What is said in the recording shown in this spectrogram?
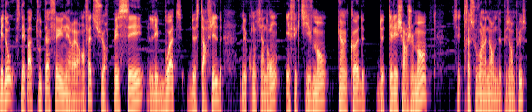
Mais donc ce n'est pas tout à fait une erreur. En fait, sur PC, les boîtes de Starfield ne contiendront effectivement qu'un code de téléchargement c'est très souvent la norme de plus en plus.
